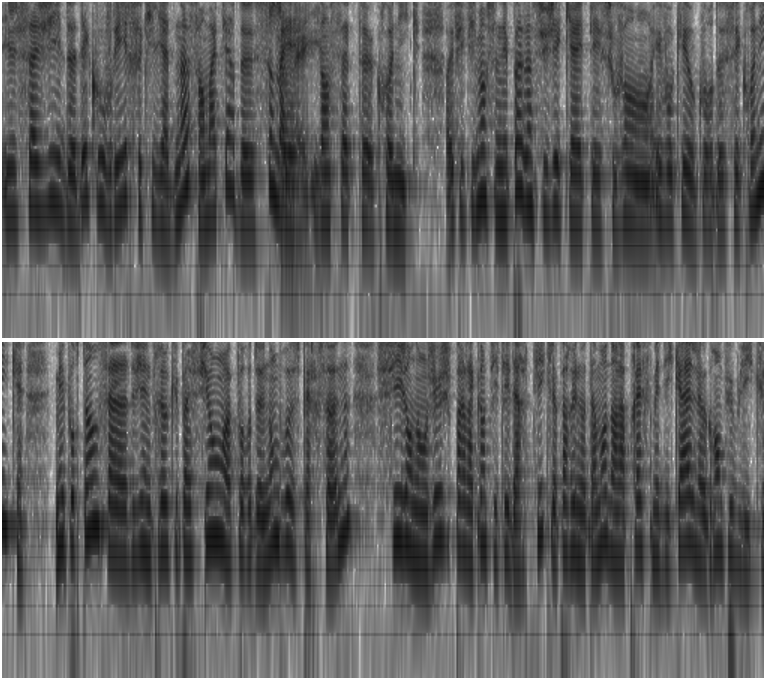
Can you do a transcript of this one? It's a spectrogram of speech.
Il s'agit de découvrir ce qu'il y a de neuf en matière de sommeil, Sommeil. dans cette chronique. Effectivement, ce n'est pas un sujet qui a été souvent évoqué au cours de ces chroniques, mais pourtant, ça devient une préoccupation pour de nombreuses personnes, si l'on en juge par la quantité d'articles parus notamment dans la presse médicale grand public.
